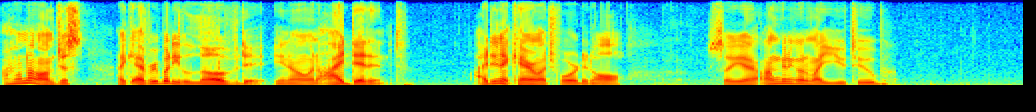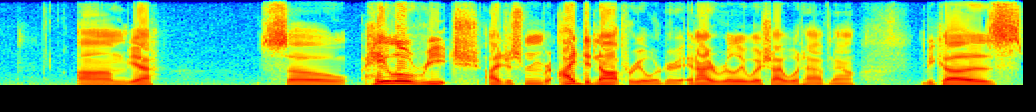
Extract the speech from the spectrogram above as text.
I don't know. I'm just like everybody loved it, you know, and I didn't. I didn't care much for it at all. So yeah, I'm gonna go to my YouTube. Um, yeah. So, Halo Reach. I just remember I did not pre-order it, and I really wish I would have now, because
